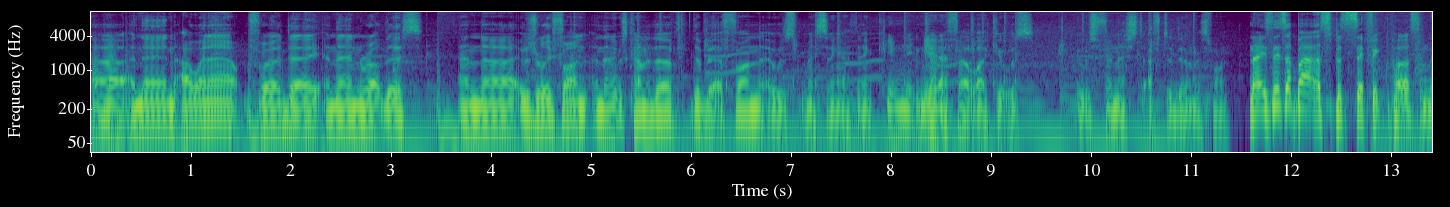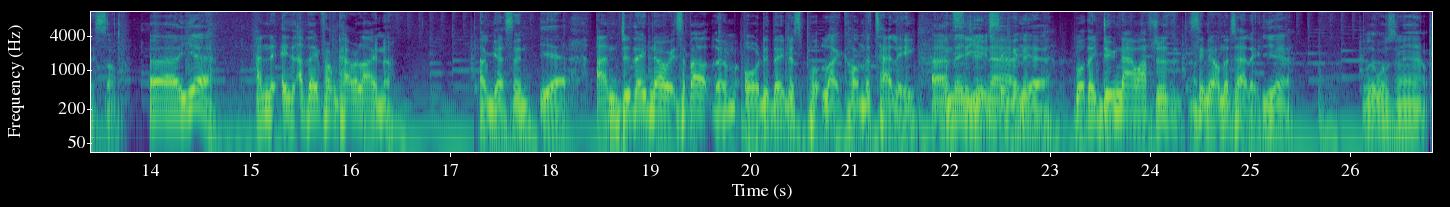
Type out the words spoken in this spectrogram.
Uh, and then I went out for a day and then wrote this, and uh, it was really fun. And then it was kind of the the bit of fun that it was missing. I think You kind yeah. of felt like it was it was finished after doing this one. Now, is this about a specific person? This song, Uh, yeah, and is, are they from Carolina? I'm guessing. yeah. And do they know it's about them, or did they just put like on the telly Um, and they see do you now, singing it? yeah. What they do now after seeing it on the telly? Yeah. Well, it wasn't out.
